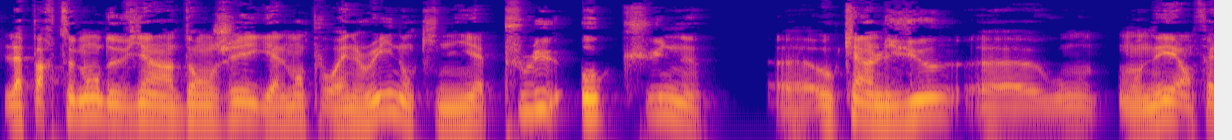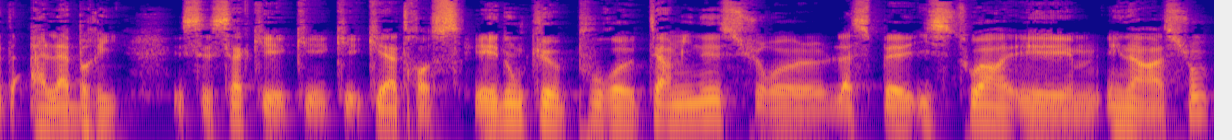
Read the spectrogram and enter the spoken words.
l'appartement devient un danger également pour Henry, donc il n'y a plus aucune euh, aucun lieu euh, où on, est en fait à l'abri et c'est ça qui est, qui est, atroce et donc euh, pour terminer sur l'aspect histoire et narration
